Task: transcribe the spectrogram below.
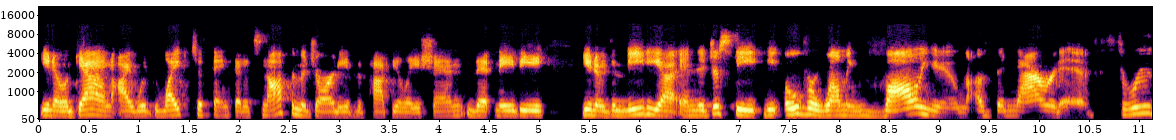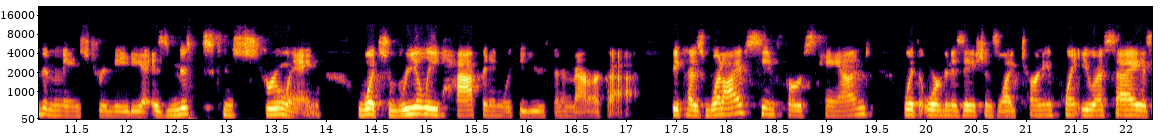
You know, again, I would like to think that it's not the majority of the population, that maybe, you know, the media and the, just the the overwhelming volume of the narrative through the mainstream media is misconstruing what's really happening with the youth in America. Because what I've seen firsthand with organizations like Turning Point USA is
